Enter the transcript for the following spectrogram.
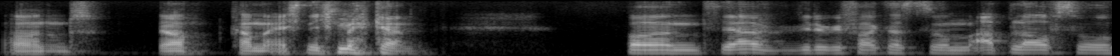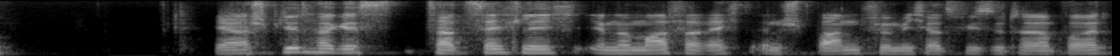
Und ja, kann man echt nicht meckern. Und ja, wie du gefragt hast zum Ablauf so, ja, Spieltag ist tatsächlich im Normalfall recht entspannt für mich als Physiotherapeut.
